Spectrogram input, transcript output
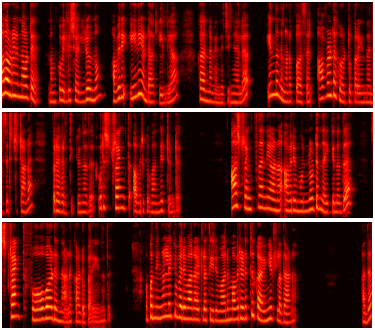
അതവിടെ ഇരുന്നോട്ടെ. നമുക്ക് വലിയ ശല്യമൊന്നും അവർ ഇനി ഉണ്ടാക്കിയില്ല. കാരണം എന്ന് വെച്ച് കഴിഞ്ഞാൽ ഇന്ന് നിങ്ങളുടെ പേഴ്സൺ അവരുടെ ഹേർട്ട് പറയുന്നതനുസരിച്ചിട്ടാണ് പ്രവർത്തിക്കുന്നത്. ഒരു സ്ട്രെങ്ത് അവർക്ക് വന്നിട്ടുണ്ട്. ആ സ്ട്രെങ്ത് തന്നെയാണ് അവരെ മുന്നോട്ട് നയിക്കുന്നത്. സ്ട്രെങ്ത് ഫോർവേഡ് എന്നാണ് കാർഡ് പറയുന്നത്. അപ്പോൾ നിങ്ങളിലേക്ക് വരുവാനായിട്ടുള്ള തീരുമാനം അവരെടുത്തു കഴിഞ്ഞിട്ടുള്ളതാണ്. അത്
